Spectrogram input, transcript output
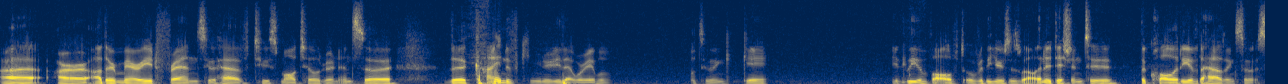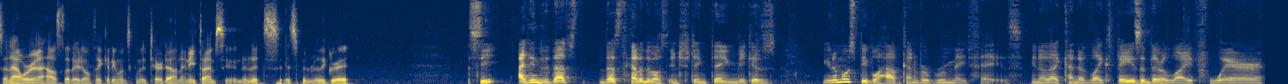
uh, our other married friends who have two small children. And so the kind of community that we're able to engage really evolved over the years as well, in addition to the quality of the housing. So, so now we're in a house that I don't think anyone's going to tear down anytime soon, and it's it's been really great. See, I think that that's that's kind of the most interesting thing because you know most people have kind of a roommate phase. You know that kind of like phase of their life where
